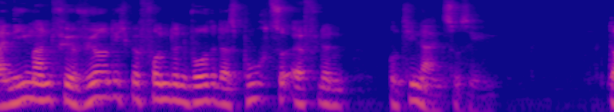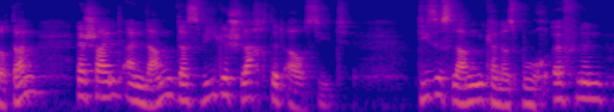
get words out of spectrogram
weil niemand für würdig befunden wurde, das Buch zu öffnen und hineinzusehen. Doch dann erscheint ein Lamm, das wie geschlachtet aussieht. Dieses Lamm kann das Buch öffnen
